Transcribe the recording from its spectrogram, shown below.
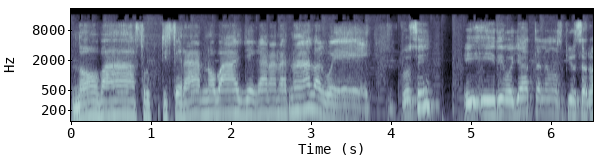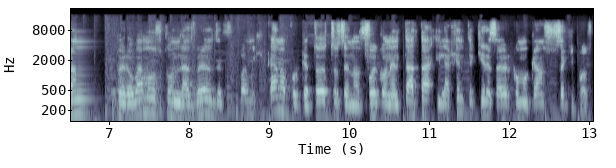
no va a fructiferar, no va a llegar a nada, güey. Pues sí, y, digo, ya tenemos que ir cerrando, pero vamos con las breves del fútbol mexicano porque todo esto se nos fue con el Tata y la gente quiere saber cómo quedan sus equipos.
